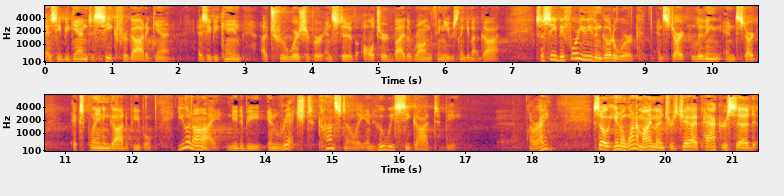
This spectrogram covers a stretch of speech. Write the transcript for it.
as he began to seek for God again as he became a true worshiper instead of altered by the wrong thing he was thinking about God. So, see, before you even go to work and start living and start explaining God to people, you and I need to be enriched constantly in who we see God to be. All right? So, you know, one of my mentors, J.I. Packer, said,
